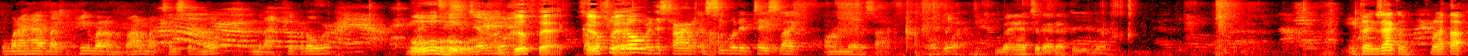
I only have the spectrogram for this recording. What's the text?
But when I have like the peanut butter on the bottom, I taste it more, and then I flip it over. and I taste the Oh, good fact. So I'm Good gonna flip it over this time and see what it tastes like on the other side. Oh boy. I'm gonna add to that after you're done. Okay, exactly what I thought.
